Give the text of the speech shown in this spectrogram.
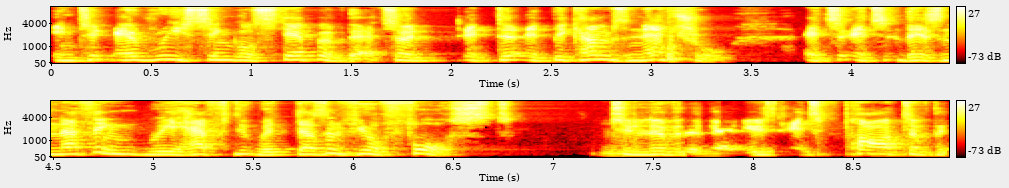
into every single step of that. So it, it becomes natural. It's it's there's nothing we have to it doesn't feel forced. mm-hmm. to live the values. It's part of the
